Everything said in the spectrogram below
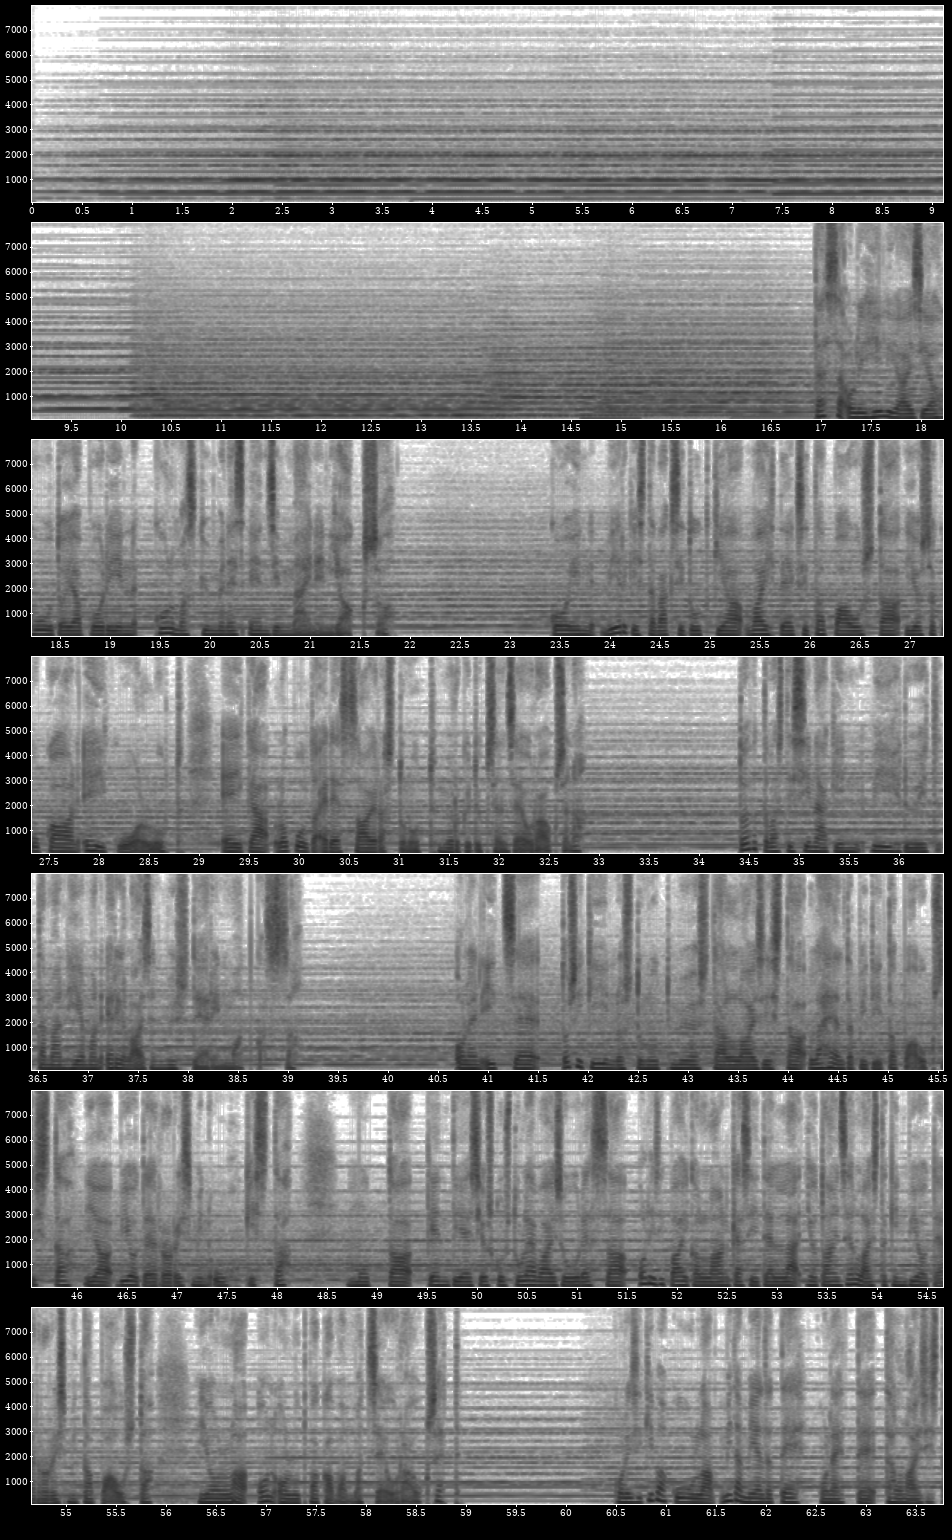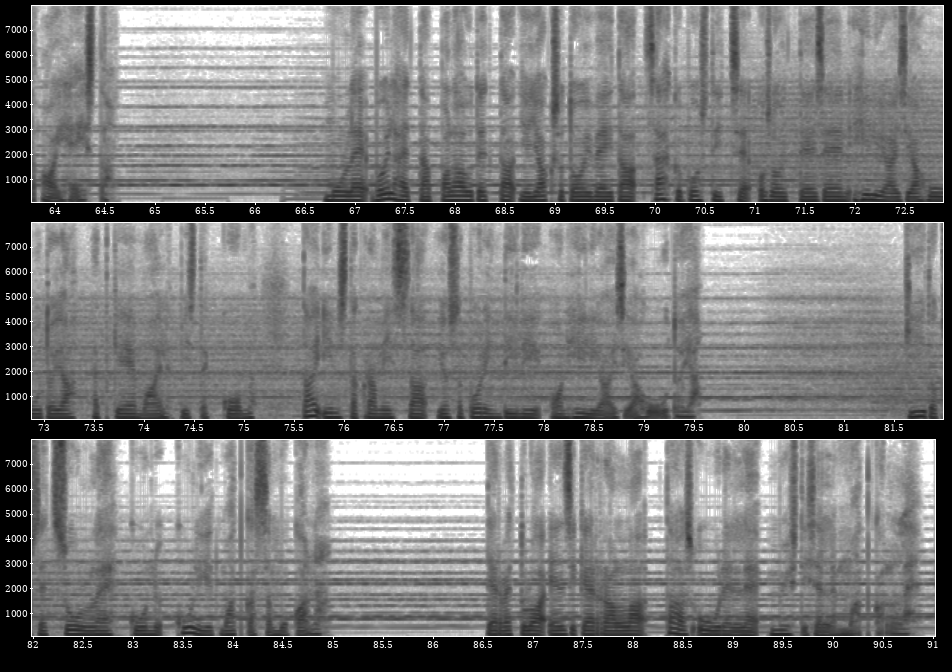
Tässä oli hiljaisia huutoja podin 31. jakso. Koin virkistäväksi tutkia vaihteeksi tapausta, jossa kukaan ei kuollut, eikä lopulta edes sairastunut myrkytyksen seurauksena. Toivottavasti sinäkin viihdyit tämän hieman erilaisen mysteerin matkassa. Olen itse tosi kiinnostunut myös tällaisista läheltä piti tapauksista ja bioterrorismin uhkista, mutta kenties joskus tulevaisuudessa olisi paikallaan käsitellä jotain sellaistakin bioterrorismitapausta, jolla on ollut vakavammat seuraukset. Olisi kiva kuulla, mitä mieltä te olette tällaisista aiheista. Mulle voi lähettää palautetta ja jaksotoiveita sähköpostitse osoitteeseen hiljaisia huutoja at gmail.com tai Instagramissa, jossa podin tili on hiljaisia huutoja. kiitokset sulle, kun kuljit matkassa mukana. Tervetuloa ensi kerralla taas uudelle mystiselle matkalle.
